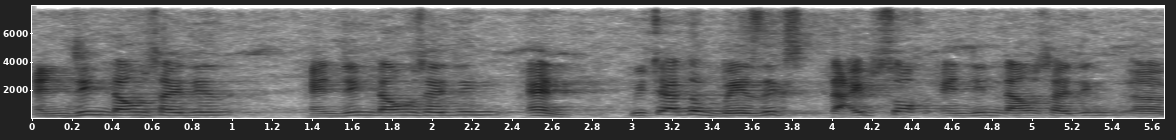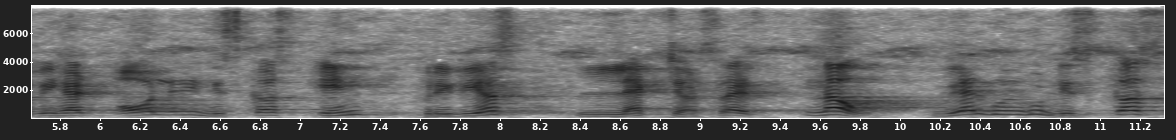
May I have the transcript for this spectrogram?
engine downsizing engine downsizing and which are the basics types of engine downsizing uh, we had already discussed in previous lectures right? Now we are going to discuss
